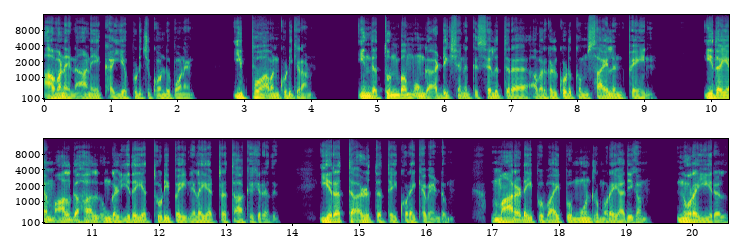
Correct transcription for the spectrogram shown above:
அவனை நானே கைய பிடிச்சு கொண்டு போனேன். இப்போ அவன் குடிக்கிறான். இந்த துன்பம் உங்க அடிக்ஷனுக்கு செலுத்துற அவர்கள் கொடுக்கும் சைலண்ட் பெயின் இதயம் ஆல்கஹால் உங்கள் இதய துடிப்பை நிலையற்ற தாக்குகிறது. இரத்த அழுத்தத்தை குறைக்க வேண்டும். மாரடைப்பு வாய்ப்பு மூன்று முறை அதிகம். நுரையீரல்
